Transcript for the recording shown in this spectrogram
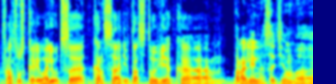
французская революция конца 19 века, параллельно с этим э,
